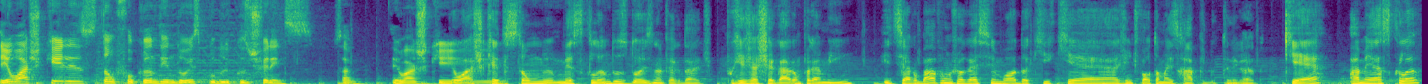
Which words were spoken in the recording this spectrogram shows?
Eu acho que eles estão focando em dois públicos diferentes, sabe? Eu acho que. Eu acho que eles estão mesclando os dois, na verdade. Porque já chegaram pra mim e disseram, bah, vamos jogar esse modo aqui que é a gente volta mais rápido, tá ligado? Que é a mescla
